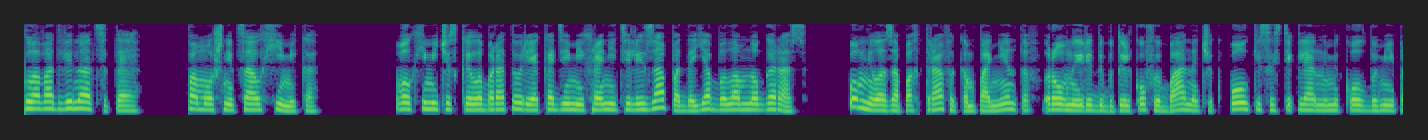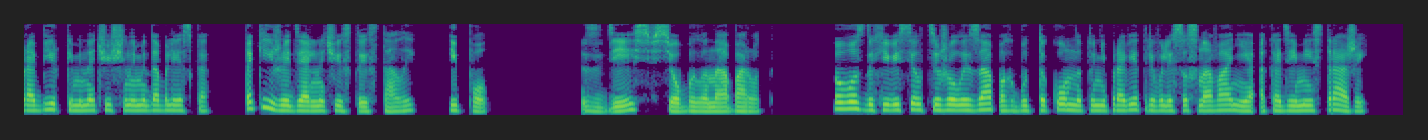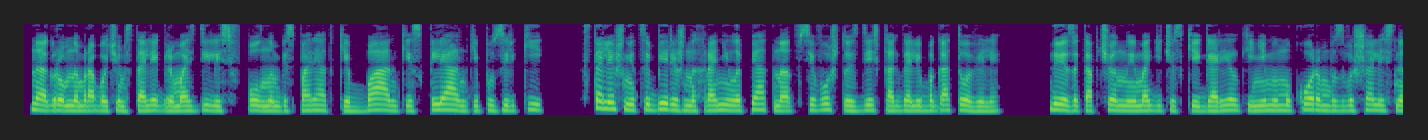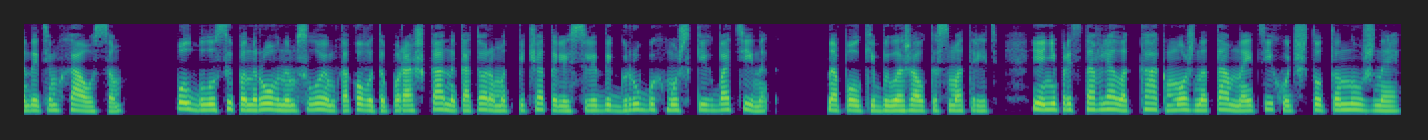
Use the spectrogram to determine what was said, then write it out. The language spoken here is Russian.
Глава 12. Помощница алхимика. В алхимической лаборатории Академии хранителей Запада я была много раз. Помнила запах трав и компонентов, ровные ряды бутыльков и баночек, полки со стеклянными колбами и пробирками, начищенными до блеска, такие же идеально чистые столы и пол. Здесь все было наоборот. В воздухе висел тяжелый запах, будто комнату не проветривали с основания Академии Стражей. На огромном рабочем столе громоздились в полном беспорядке банки, склянки, пузырьки. Столешница бережно хранила пятна от всего, что здесь когда-либо готовили. Две закопченные магические горелки немым укором возвышались над этим хаосом. Пол был усыпан ровным слоем какого-то порошка, на котором отпечатались следы грубых мужских ботинок. На полке было жалко смотреть. Я не представляла, как можно там найти хоть что-то нужное.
